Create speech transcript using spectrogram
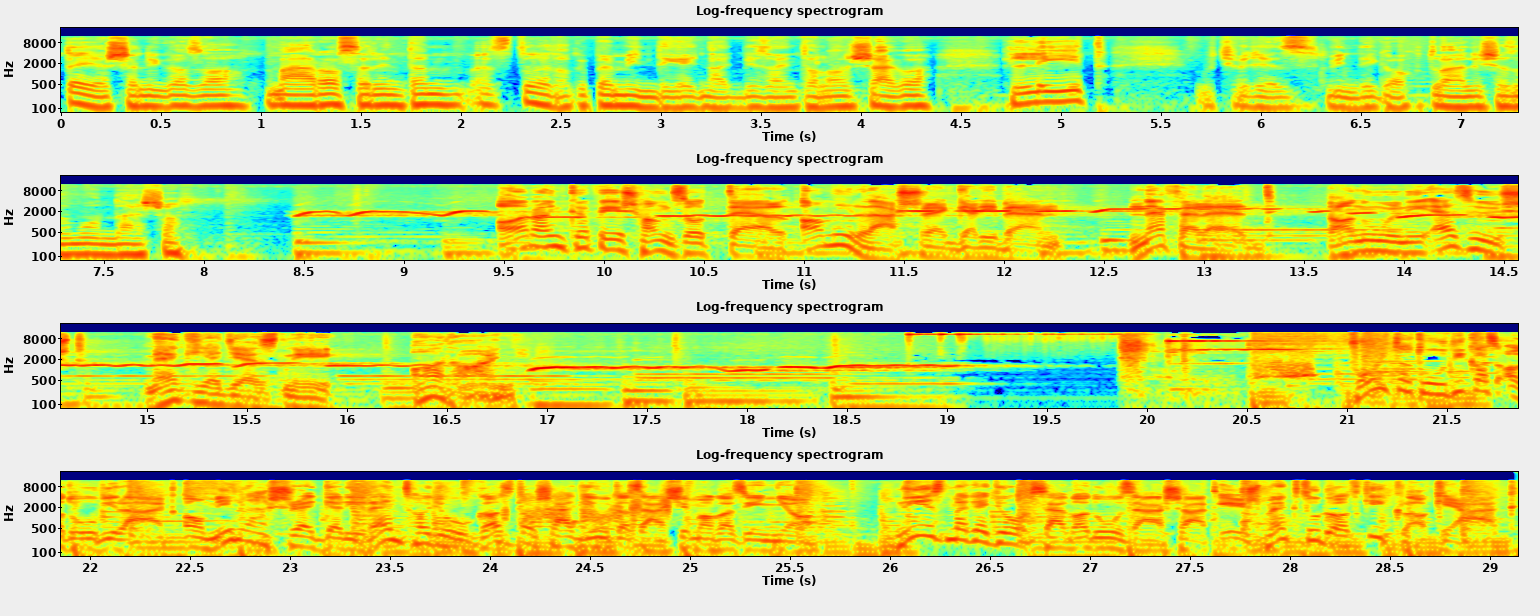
teljesen igaza mára. Szerintem ez tulajdonképpen mindig egy nagy bizonytalansága lét, úgyhogy ez mindig aktuális ez a mondása. Aranyköpés hangzott el a millás reggeliben. Ne feledd, tanulni ezüst, megjegyezni arany. Folytatódik az adóvilág, a millás reggeli rendhagyó gazdasági utazási magazinja. Nézd meg egy ország adózását, és megtudod, kik lakják.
